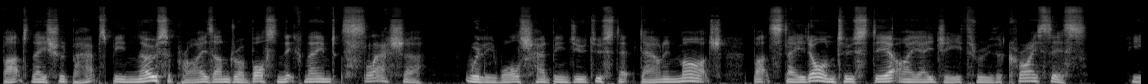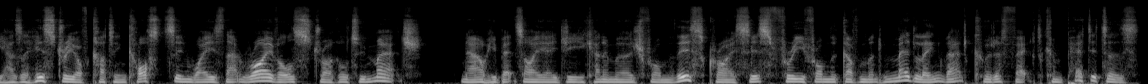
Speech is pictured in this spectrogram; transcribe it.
But they should perhaps be no surprise under a boss nicknamed Slasher. Willie Walsh had been due to step down in March, but stayed on to steer IAG through the crisis. He has a history of cutting costs in ways that rivals struggle to match. Now he bets IAG can emerge from this crisis free from the government meddling that could affect competitors.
